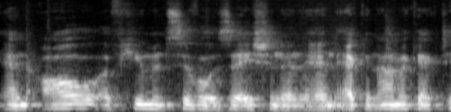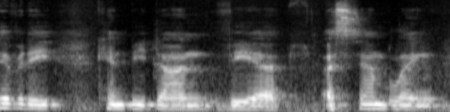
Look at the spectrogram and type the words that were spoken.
And all of human civilization and, and economic activity can be done via assembling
